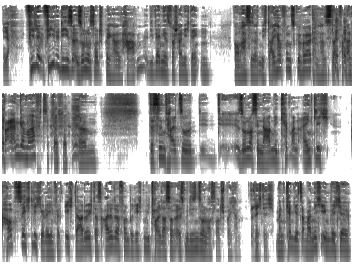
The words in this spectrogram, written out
Ja. Viele, viele, die so- Sonos Lautsprecher haben, die werden jetzt wahrscheinlich denken, warum hast du das nicht gleich auf uns gehört und hast es gleich von Anfang an gemacht? ähm, das sind halt so, die- Sonos den Namen, den kennt man eigentlich hauptsächlich, oder jedenfalls ich, dadurch, dass alle davon berichten, wie toll das auch ist mit diesen Sonos Lautsprechern. Richtig. Man kennt jetzt aber nicht irgendwelche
